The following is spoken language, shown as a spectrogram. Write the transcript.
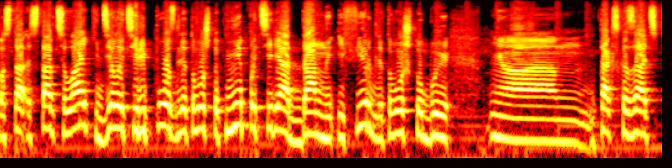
Поста... Ставьте лайки, делайте репост для того, чтобы не потерять данный эфир, для того, чтобы, э, так сказать,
